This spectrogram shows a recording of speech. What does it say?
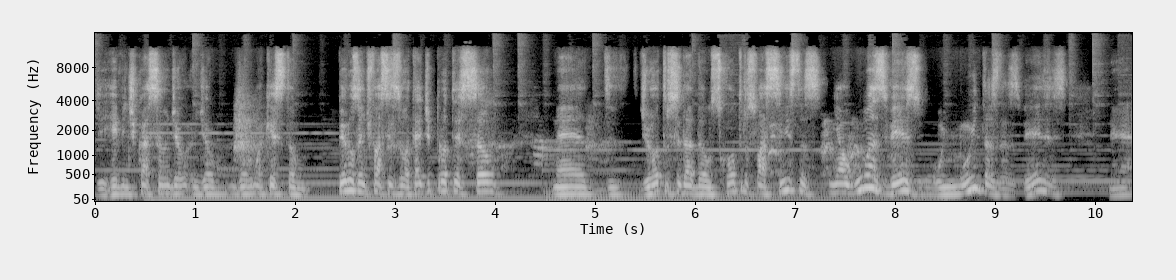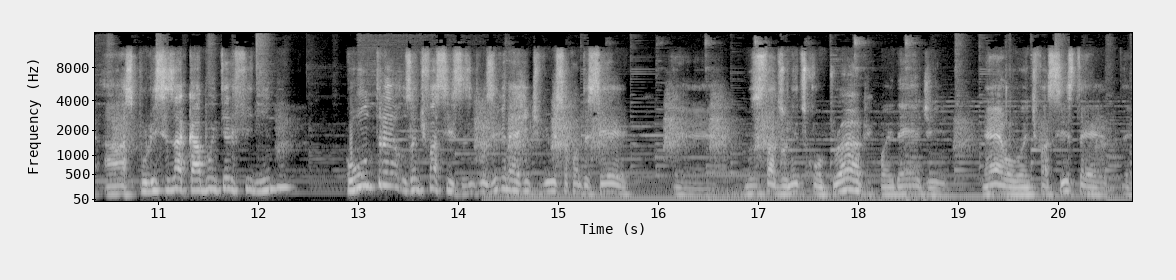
de reivindicação de, de, de, alguma questão pelos antifascistas ou até de proteção né, de, de, outros cidadãos contra os fascistas, em algumas vezes ou em muitas das vezes, né, as polícias acabam interferindo contra os antifascistas. Inclusive, né, a gente viu isso acontecer é, nos Estados Unidos com o Trump, com a ideia de né, o antifascista é, é,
